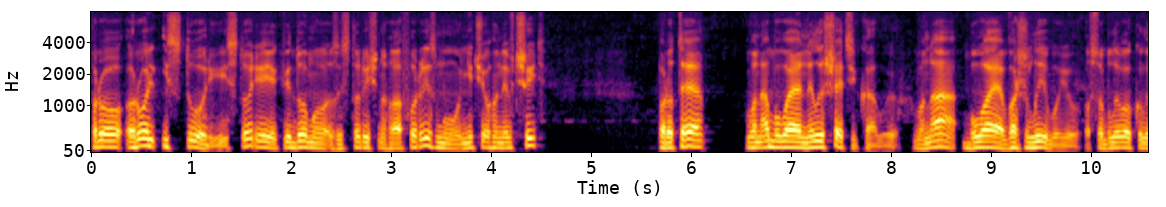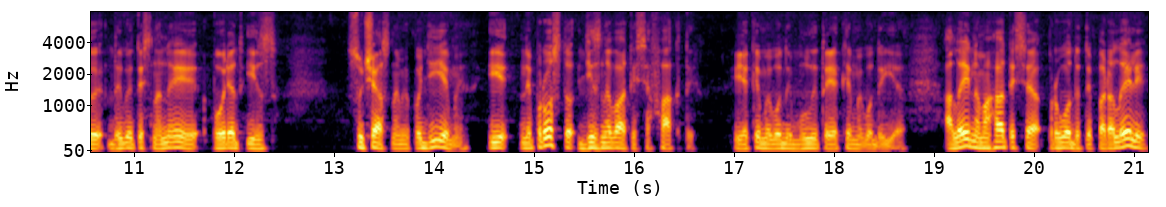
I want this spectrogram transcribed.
про роль історії. Історія, як відомо з історичного афоризму, нічого не вчить, проте вона буває не лише цікавою, вона буває важливою, особливо коли дивитись на неї поряд із сучасними подіями, і не просто дізнаватися факти, якими вони були та якими вони є, але й намагатися проводити паралелі,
